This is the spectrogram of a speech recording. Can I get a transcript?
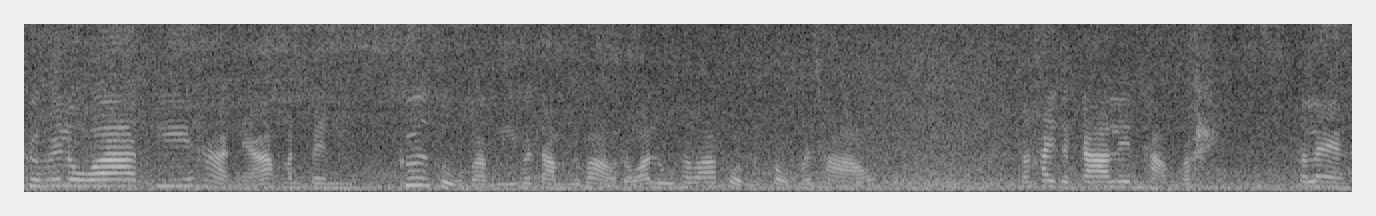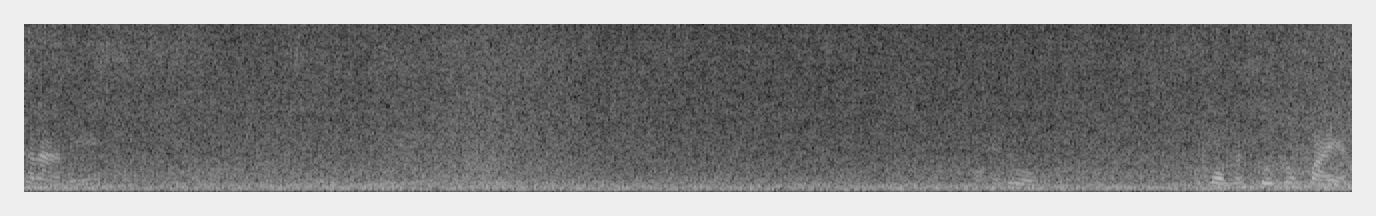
คือไม่รู้ว่าที่หาดเนี้ย มันเป็นคลื่นสูงแบบนี้ประจำหรือเปล่า แต่ว่ารู้แค่ว่าฝนมันตกเมื่อเช้าแล้วใครจะกล้าเล่นถามหน่อยถ้าแรงขนาดนี้ มาให้ดูก ลัวมันซุดลงไปอะ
